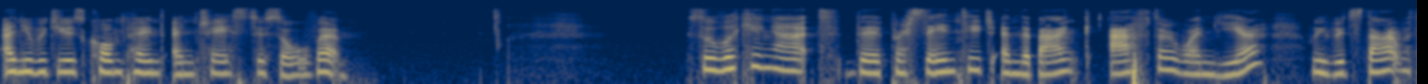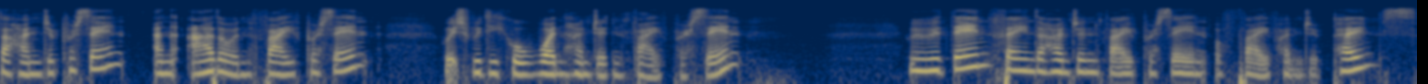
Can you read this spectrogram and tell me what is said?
and you would use compound interest to solve it. So looking at the percentage in the bank after one year, we would start with 100% and add on 5%, which would equal 105%. We would then find 105% of £500,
